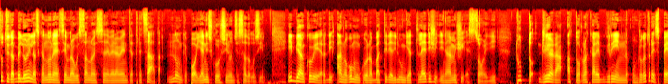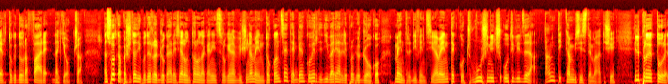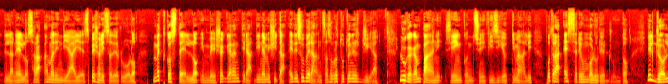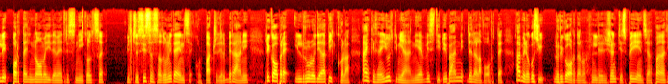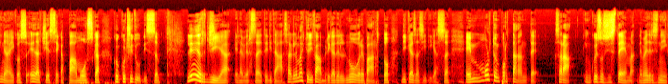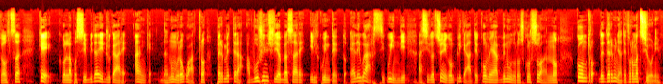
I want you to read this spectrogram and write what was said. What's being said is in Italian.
Sotto i tabelloni la Scandone sembra quest'anno essere veramente attrezzata, non che poi gli anni scorsi non sia stato così. I biancoverdi hanno comunque una batteria di lunghi atletici, dinamici e solidi. Tutto girerà attorno a Caleb Green, un giocatore esperto che dovrà fare da chioccia. La sua capacità di poter giocare sia lontano da canestro che in avvicinamento consente ai biancoverdi di variare il proprio gioco, mentre difensivamente coach Vucinic utilizzerà tanti cambi sistematici. Il protettore dell'anello sarà Amadin Diaye, specialista del ruolo. Matt Costello, invece, garantirà dinamicità ed esuberanza, soprattutto energia. Luca Campani, se in condizioni fisiche ottimali, potrà essere un valore aggiunto. Il Jolly porta il nome di Demetris Nichols il cestista statunitense, colpaccio di Alberani, ricopre il ruolo di ala piccola, anche se negli ultimi anni ha vestito i panni dell'ala forte, almeno così lo ricordano le recenti esperienze al Panathinaikos e al CSK a Mosca con Cucitudis. L'energia e la versatilità sarà il marchio di fabbrica del nuovo reparto di Casa Sitigas. È molto importante, sarà in questo sistema Demetris Nichols che con la possibilità di giocare anche da numero 4 permetterà a Vucinic di abbassare il quintetto e adeguarsi quindi a situazioni complicate come è avvenuto lo scorso anno contro determinate formazioni.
